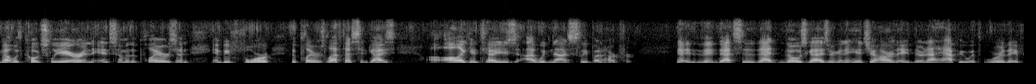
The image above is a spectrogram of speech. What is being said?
met with Coach Lear and and some of the players, and and before the players left, I said, guys, all I can tell you is I would not sleep on Hartford. That's that. Those guys are going to hit you hard. They they're not happy with where they've,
